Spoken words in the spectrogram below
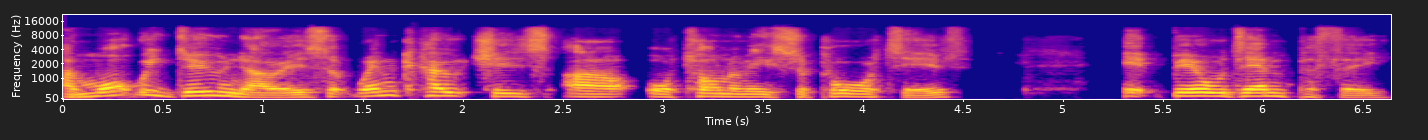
And what we do know is that when coaches are autonomy supportive, it builds empathy.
